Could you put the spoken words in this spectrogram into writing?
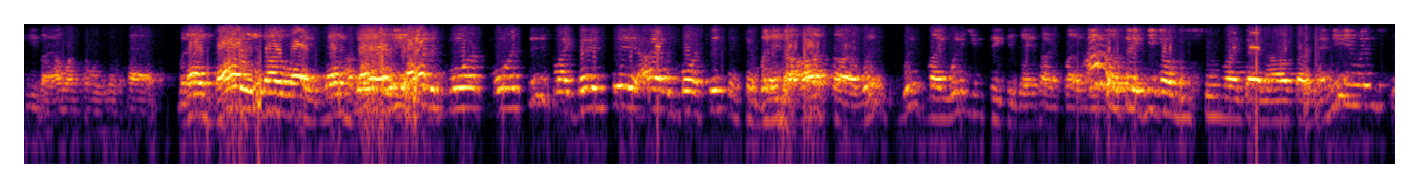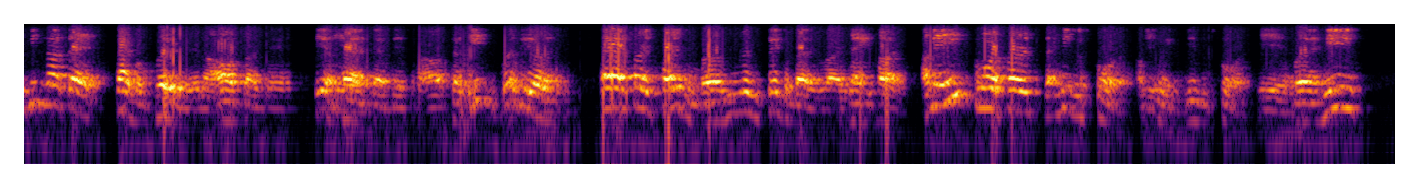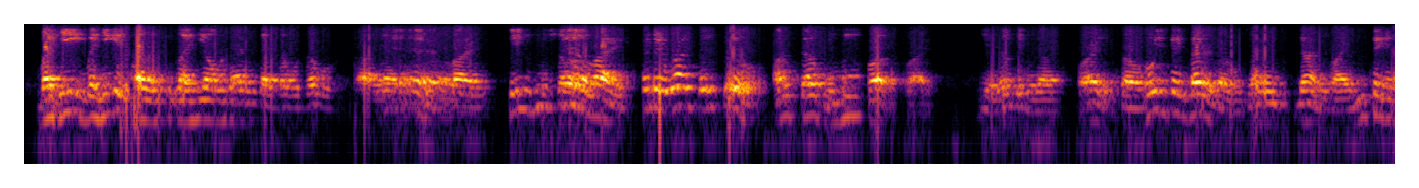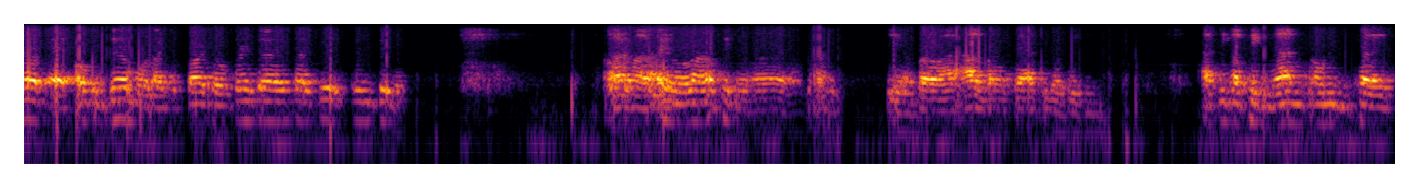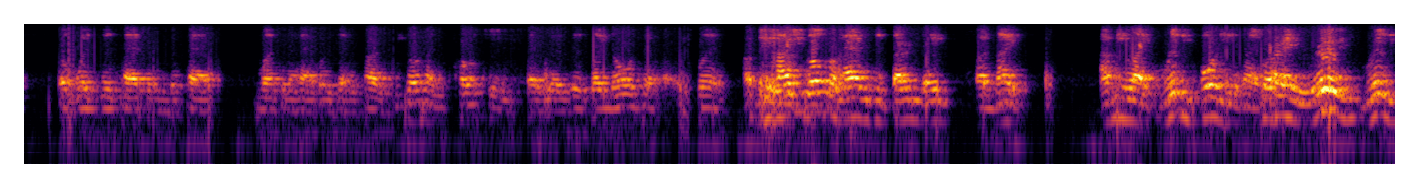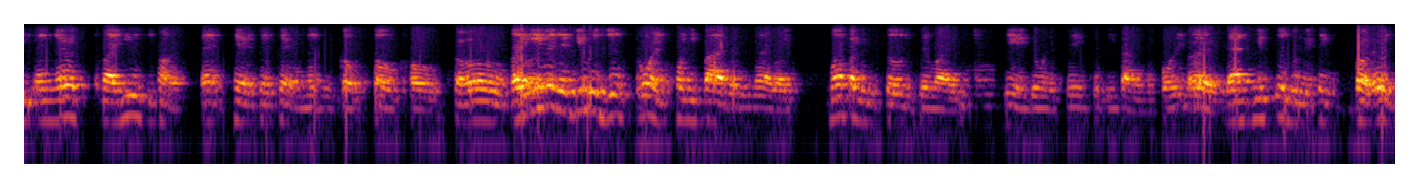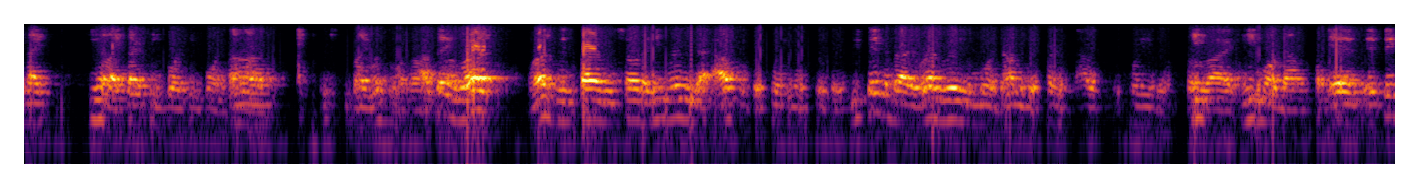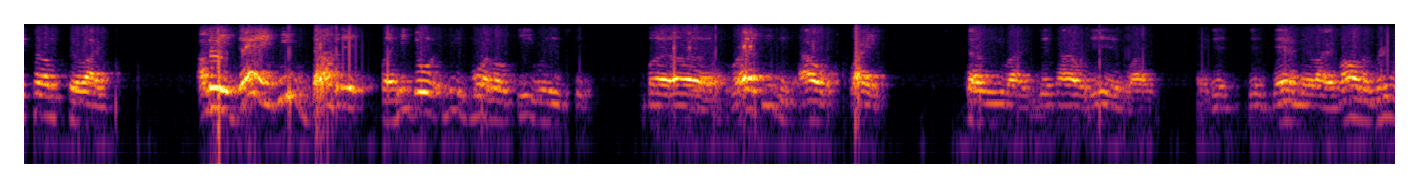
He's like, I want someone gonna pass. But that's balling though, like that's Yeah, he balling. averaged more, more assists. Like Dave said, I average more assists than Kemba. But in the All Star, what, what, like, what do you think is James Harden's like? I don't think he's gonna be shooting like that in the All Star game. He he's not that type of player in the All Star game. He'll pass that bitch in the All Star. He's really a pass first person, bro. You really think about it, like James Harden. I mean, he scored first. He's a scorer. I'm Yeah. clear. He's a scorer. Yeah. But he, But he, but he gets hurt. Like he almost averaged that double double. Uh, yeah, he, he's still like and Russ. They still. Unselfish. As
